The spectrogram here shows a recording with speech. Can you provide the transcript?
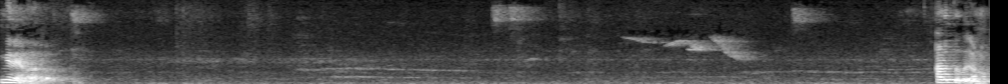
ഇങ്ങനെയാണ് വരുന്നത് അടുത്തത് കാണാം.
